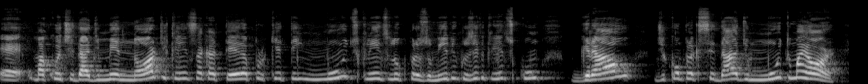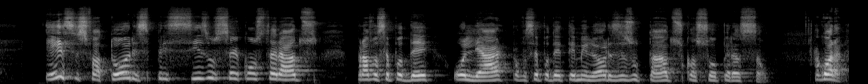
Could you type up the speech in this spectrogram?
é, uma quantidade menor de clientes na carteira, porque tem muitos clientes lucro presumido, inclusive clientes com grau de complexidade muito maior. Esses fatores precisam ser considerados para você poder olhar, para você poder ter melhores resultados com a sua operação. Agora,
